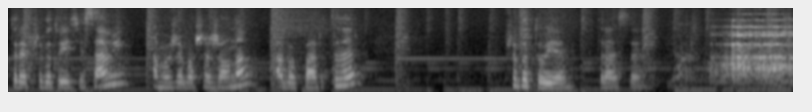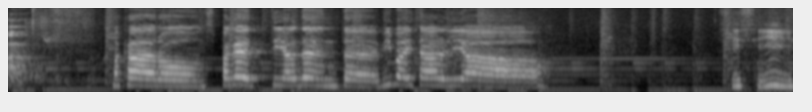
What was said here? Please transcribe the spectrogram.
które przygotujecie sami, a może wasza żona albo partner, przygotuję trasę. Makaron, spaghetti al dente, viva Italia! Si, si.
